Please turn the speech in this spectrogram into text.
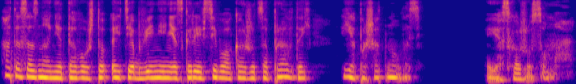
От осознания того, что эти обвинения, скорее всего, окажутся правдой, я пошатнулась. «Я схожу с ума»,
